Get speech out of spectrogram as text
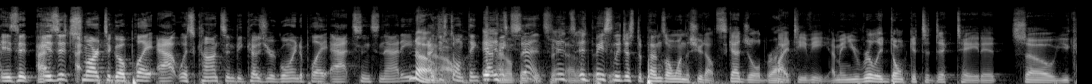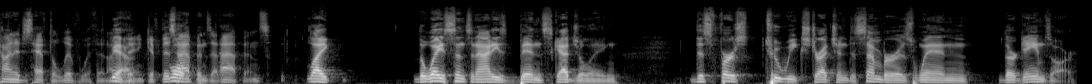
Is it is it smart to go play at Wisconsin because you're going to play at Cincinnati? No. I just don't think that I makes don't think sense. it's- it's, it basically it- just depends on when the shootout's scheduled by TV. I mean, you really don't get to dictate it, so you kind of just have to live with it. I Yeah. think if this Well- happens, it happens. like the way Cincinnati's been scheduling, this first two week stretch in December is when their games are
